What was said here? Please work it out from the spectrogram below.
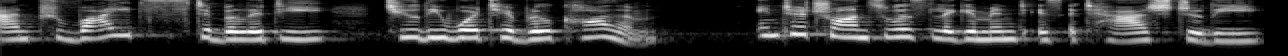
and provides stability to the vertebral column. Intertransverse ligament is attached to the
